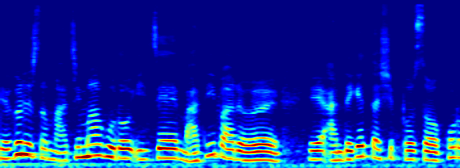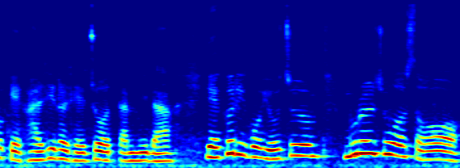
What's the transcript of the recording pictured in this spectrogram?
예 그래서 마지막으로 이제 마디바를 예 안 되겠다 싶어서 그렇게 관리를 해 주었답니다. 예 그리고 요즘 물을 주어서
